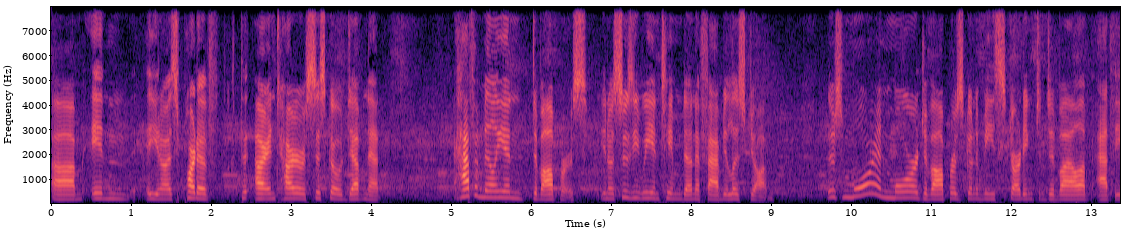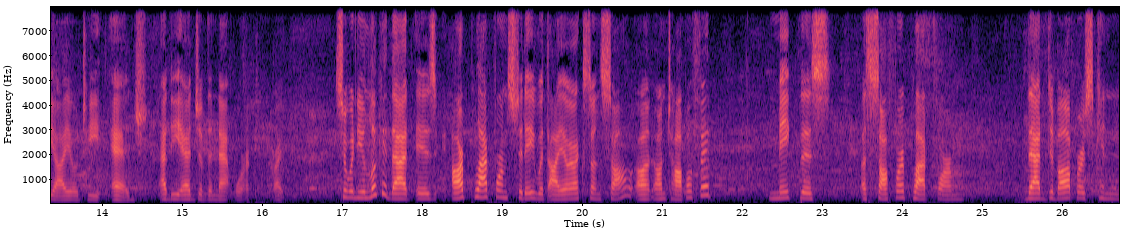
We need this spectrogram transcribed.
um, in, you know, as part of our entire Cisco DevNet. Half a million developers. You know, Susie Wee and team done a fabulous job. There's more and more developers going to be starting to develop at the IoT edge, at the edge of the network, right? So when you look at that is our platforms today with IOX on, so, on, on top of it, make this a software platform that developers can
